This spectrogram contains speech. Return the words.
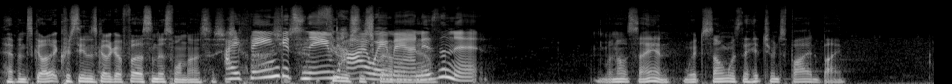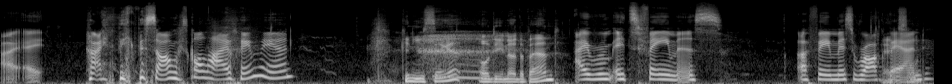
Heaven's got it. Christina's got to go first on this one, though. So she's I gotta- think it's named furiously scrabbling Highwayman, isn't it? We're not saying. Which song was The Hitcher inspired by? I I I think the song was called Highwayman. Can you sing it? Or do you know the band? I rem- it's famous. A famous rock band.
